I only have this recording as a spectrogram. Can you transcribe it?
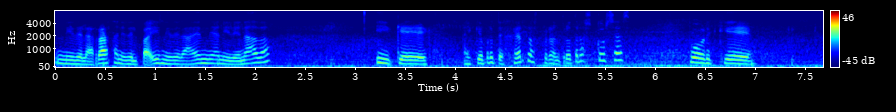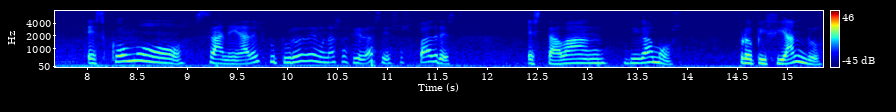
ni de la raza, ni del país, ni de la etnia, ni de nada, y que hay que protegerlos, pero entre otras cosas porque es como sanear el futuro de una sociedad si esos padres estaban, digamos, propiciando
